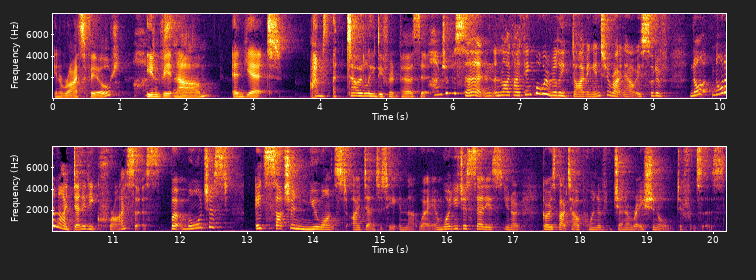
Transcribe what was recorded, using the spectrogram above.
in a rice field in Vietnam, and yet I'm a totally different person. Hundred percent, and, and like I think what we're really diving into right now is sort of not not an identity crisis, but more just it's such a nuanced identity in that way. And what you just said is, you know, goes back to our point of generational differences.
